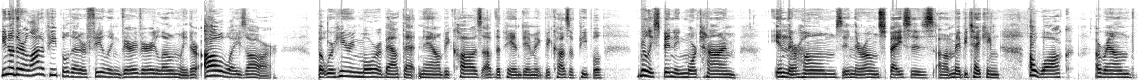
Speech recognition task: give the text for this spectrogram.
You know, there are a lot of people that are feeling very, very lonely. There always are. But we're hearing more about that now because of the pandemic, because of people really spending more time in their homes, in their own spaces, um, maybe taking a walk around,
